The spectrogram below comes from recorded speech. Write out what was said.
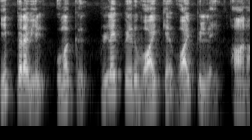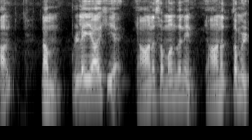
இப்பிறவியில் உமக்கு பிள்ளைப்பேறு வாய்க்க வாய்ப்பில்லை. ஆனால் நம் பிள்ளையாகிய ஞானசம்பந்தனின் ஞானத்தமிழ்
